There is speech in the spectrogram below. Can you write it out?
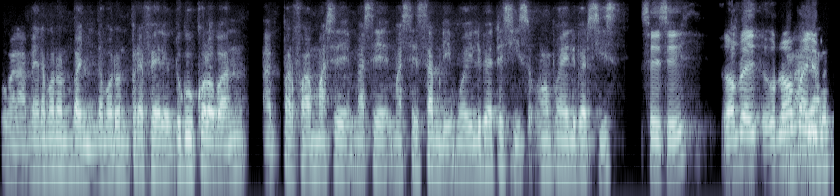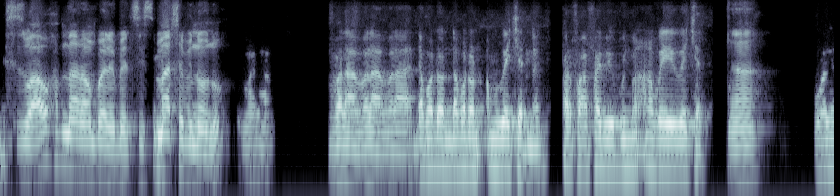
voilà mais dama doon bañ dama doon préféré dugg Colobane ak parfois marché marché marché samedi mooy Liberté 6 rond point Liberté 6. si si rond point rond point Liberté 6 waaw xam naa rond point Liberté 6 si marché bi noonu. voilà voilà voilà voilà dama doon dama doon am weccet nag parfois famille bu ñu ma envoyé weccet. wala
